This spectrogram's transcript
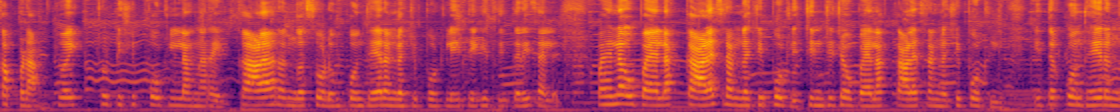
कपडा किंवा एक छोटीशी पोटली लागणार आहे. काळा रंग सोडून कोणत्याही रंगाची पोटली इथे घेतली तरी चालेल. पहिल्या उपायाला काळ्याच रंगाची पोटली चिंचेच्या उपायाला काळ्याच रंगाची पोटली. इतर कोणताही रंग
